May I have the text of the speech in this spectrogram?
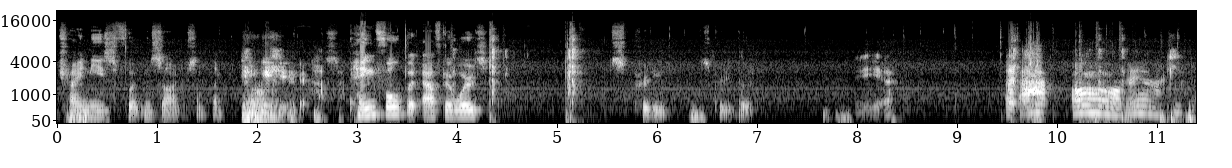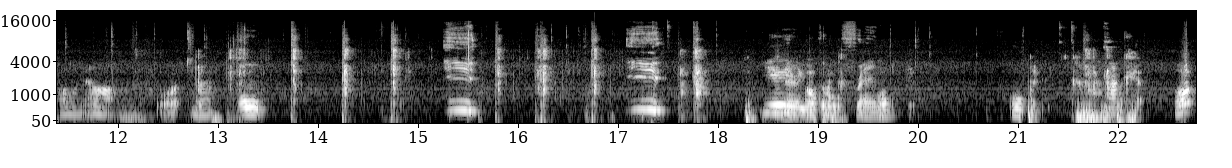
Chinese foot massage or something. It's painful, but afterwards, it's pretty, it's pretty good. yeah. I, ah. Oh man, I keep falling off. What the? Oh. Eek. Eek. Yeah. There you open go, it. friend. Open it. Open it. Okay. What?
